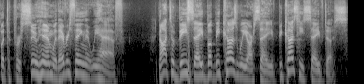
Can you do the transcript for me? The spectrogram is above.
but to pursue Him with everything that we have. Not to be saved, but because we are saved, because He saved us.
